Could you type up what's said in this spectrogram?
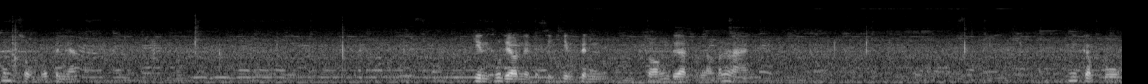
มันสมว่าเป็นยัง กินผู้เดียวเนี่ยก็สิกินเป็นสองเดือนแล้วมันหลายนี่กระปุก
